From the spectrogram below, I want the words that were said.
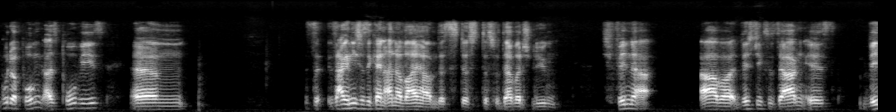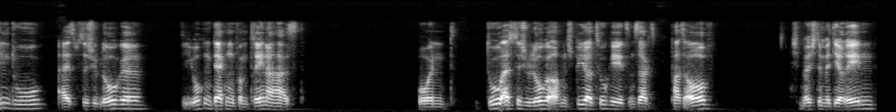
guter Punkt, als Profis, ähm, sage nicht, dass sie keine andere Wahl haben, das, das, das, da würde ich lügen. Ich finde aber wichtig zu sagen ist, wenn du als Psychologe die Rückendeckung vom Trainer hast und du als Psychologe auf den Spieler zugehst und sagst, pass auf, ich möchte mit dir reden,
